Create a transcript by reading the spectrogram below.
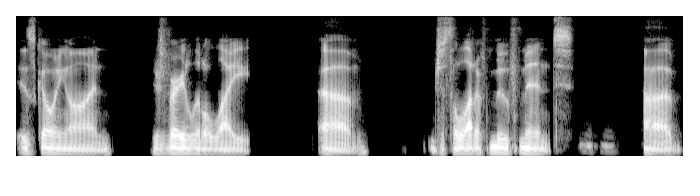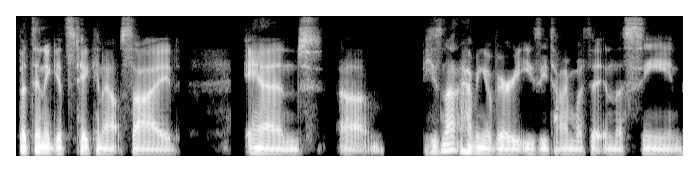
is going on. There's very little light um just a lot of movement uh, but then it gets taken outside and um, he's not having a very easy time with it in the scene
